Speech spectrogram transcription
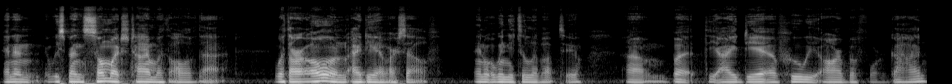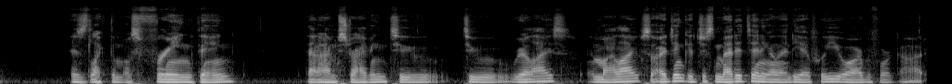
And then we spend so much time with all of that, with our own idea of ourselves and what we need to live up to. Um, but the idea of who we are before God is like the most freeing thing that I'm striving to to realize in my life. So I think it's just meditating on the idea of who you are before God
